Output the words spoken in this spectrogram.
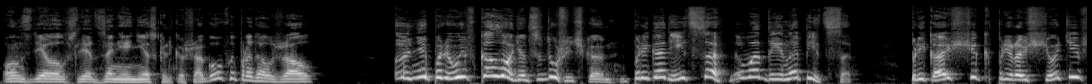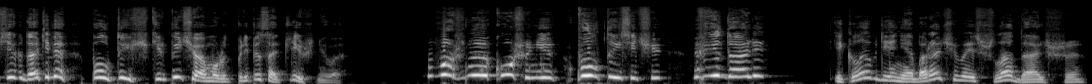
Он сделал вслед за ней несколько шагов и продолжал. — Не плюй в колодец, душечка, пригодится воды напиться. Приказчик при расчете всегда тебе полтысячи кирпича может приписать лишнего. — Важное кушанье, полтысячи, видали? И Клавдия, не оборачиваясь, шла дальше.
